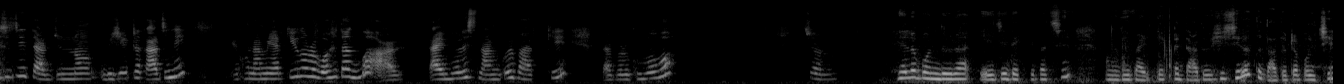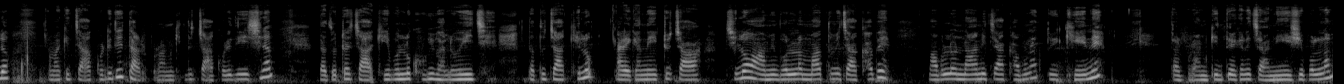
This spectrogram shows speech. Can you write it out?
এসেছি, তার জন্য বেশি একটা কাজ নেই। এখন আমি আর কি করব? বসে থাকব। আর টাইম হলে স্নান করে ভাত খেয়ে তারপর ঘুমাবো। চলো। হ্যালো বন্ধুরা, এই যে দেখতে পাচ্ছেন, আমাদের বাড়িতে একটা দাদু এসেছিল, তো দাদুটা বলছিল, আমাকে চা করে দিই তারপর আমি কিন্তু চা করে দিয়েছিলাম। দাদুটা চা খেয়ে বলল, খুবই ভালো হয়েছে। দাদু চা খেলো, আর এখানে একটু চা ছিল। আমি বললাম, মা, তুমি চা খাবে? মা বলল, না, আমি চা খাব না, তুই খেয়ে নে। তারপর আমি কিন্তু এখানে চা নিয়ে এসে পড়লাম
